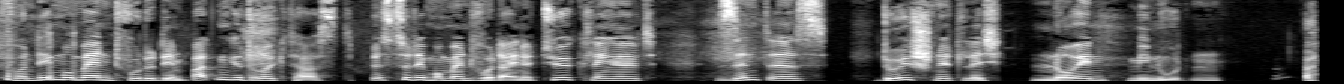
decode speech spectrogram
Von dem Moment, wo du den Button gedrückt hast, bis zu dem Moment, wo deine Tür klingelt, sind es durchschnittlich neun Minuten.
